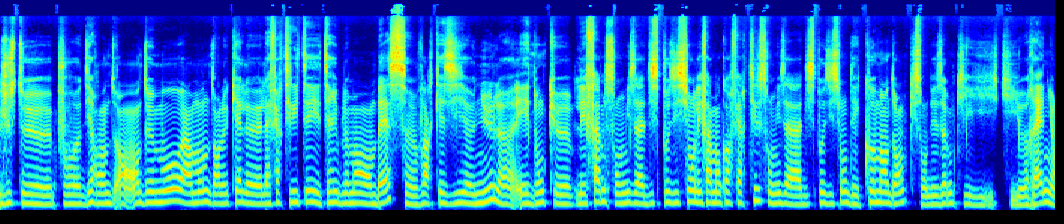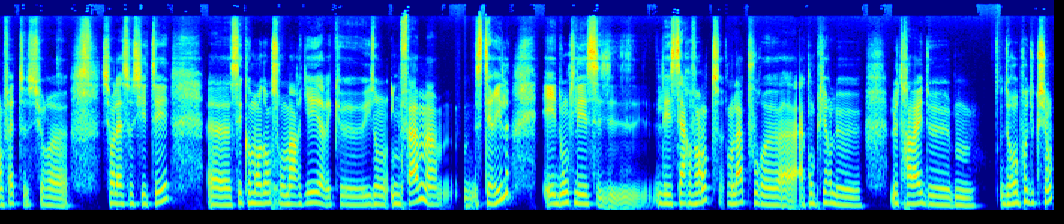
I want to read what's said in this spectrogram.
Juste euh, pour dire en, deux mots, un monde dans lequel euh, la fertilité est terriblement en baisse, euh, voire quasi nulle. Et donc, les femmes sont mises à disposition, les femmes encore fertiles sont mises à disposition des commandants, qui sont des hommes qui, règnent en fait sur, sur la société. ces commandants sont mariés avec, ils ont une femme stérile. Et donc, les, les servantes sont là pour accomplir le, le travail de de reproduction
